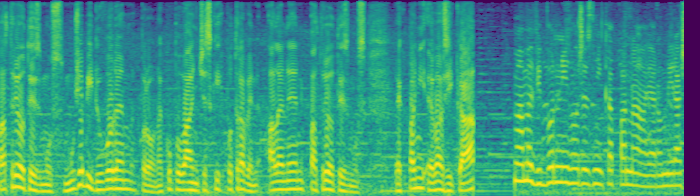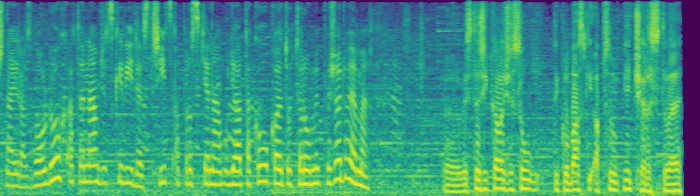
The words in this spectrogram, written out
Patriotismus může být důvodem pro nakupování českých potravin, ale nejen patriotismus. Jak paní Eva říká, Máme výborného řezníka pana Jaromíra Schneidera z Volduch a ten nám vždycky vyjde stříc a prostě nám udělá takovou kvalitu, kterou my požadujeme. Eh, vy jste říkala, že jsou ty klobásky absolutně čerstvé.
